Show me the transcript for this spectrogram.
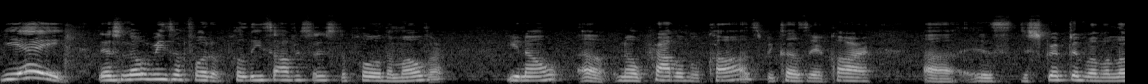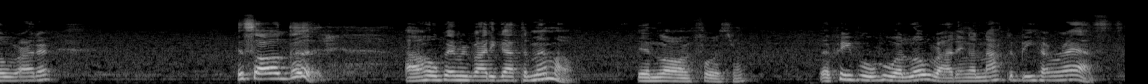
Yay! There's no reason for the police officers to pull them over. You know, uh, no probable cause because their car uh, is descriptive of a lowrider. It's all good. I hope everybody got the memo in law enforcement that people who are low riding are not to be harassed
